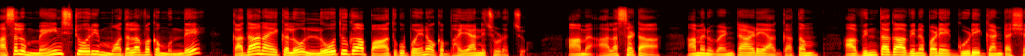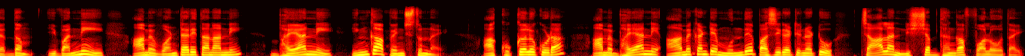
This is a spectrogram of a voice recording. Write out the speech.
అసలు మెయిన్ స్టోరీ మొదలవ్వక ముందే కథానాయికలో లోతుగా పాతుకుపోయిన ఒక భయాన్ని చూడొచ్చు. ఆమె అలసట ఆమెను వెంటాడే ఆ గతం ఆ వింతగా వినపడే గుడి గంట శబ్దం ఇవన్నీ ఆమె ఒంటరితనాన్ని భయాన్ని ఇంకా పెంచుతున్నాయి. ఆ కుక్కలు కూడా ఆమె భయాన్ని ఆమె కంటే ముందే పసిగట్టినట్టు చాలా నిశ్శబ్దంగా ఫాలో అవుతాయి.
